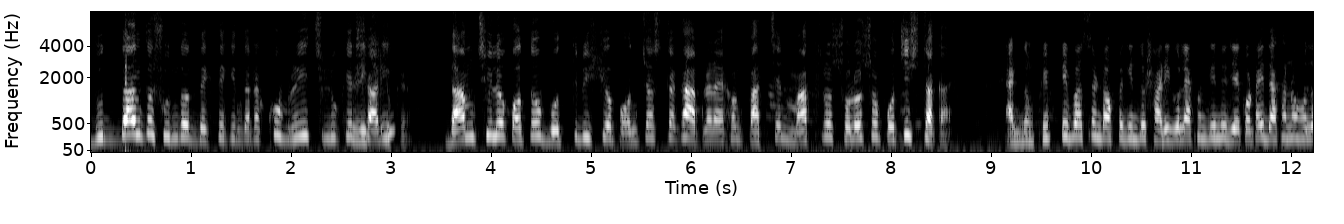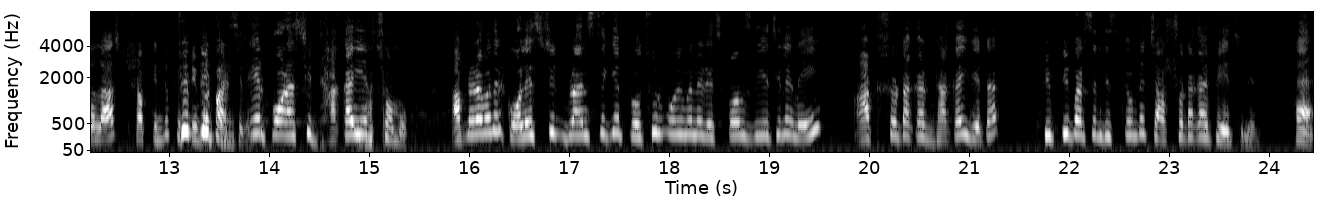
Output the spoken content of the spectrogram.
দুর্দান্ত সুন্দর দেখতে কিন্তু একটা খুব রিচ লুকের শাড়ি। দাম ছিল কত? বত্রিশশো পঞ্চাশ টাকা। আপনারা এখন পাচ্ছেন মাত্র ষোলোশো পঁচিশ টাকায়। একদম ফিফটি পার্সেন্ট অফে কিন্তু শাড়িগুলো এখন কিন্তু যে কটাই দেখানো হলো লাস্ট সব কিন্তু ফিফটি পার্সেন্ট এরপর আসছি ঢাকাইয়ের চমক। আপনারা আমাদের কলেজ স্ট্রিট ব্রাঞ্চ থেকে প্রচুর পরিমাণে রেসপন্স দিয়েছিলেন এই আটশো টাকার ঢাকাই যেটা ফিফটি পার্সেন্ট ডিসকাউন্টে চারশো টাকায় পেয়েছিলেন। হ্যাঁ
